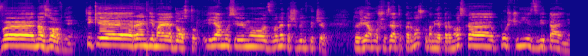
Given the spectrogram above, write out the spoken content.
в, назовні. Тільки Ренді має доступ. І я мусив йому дзвонити, щоб він включив. Тож я мушу взяти переноску, у мене є переноска, пущу її з вітальні.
